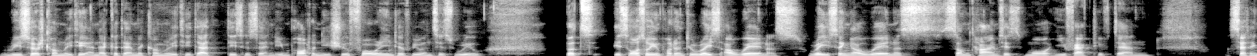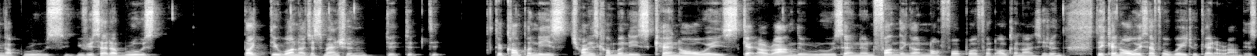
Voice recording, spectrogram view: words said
research community and academic community that this is an important issue. Foreign interference is real, but it's also important to raise awareness. Raising awareness sometimes is more effective than setting up rules. If you set up rules like the one I just mentioned, the, the, the, companies, Chinese companies, can always get around the rules, and then funding a not-for-profit organization, they can always have a way to get around this.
